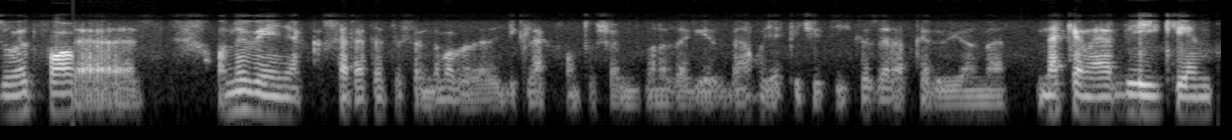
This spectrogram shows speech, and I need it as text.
zöld fal, ez a növények szeretete szerintem az az egyik legfontosabb van az egészben, hogy egy kicsit így közelebb kerüljön, mert nekem erdélyiként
